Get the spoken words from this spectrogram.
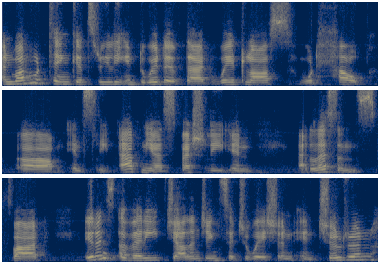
And one would think it's really intuitive that weight loss would help um, in sleep apnea, especially in adolescents. But it is a very challenging situation in children,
